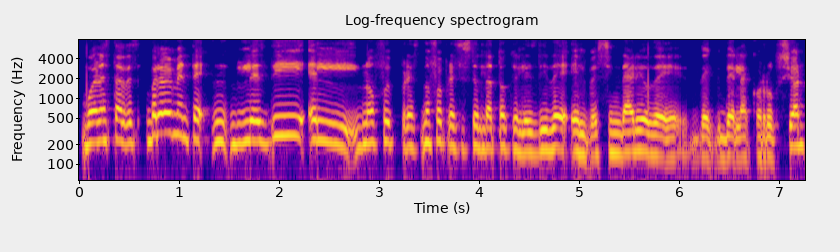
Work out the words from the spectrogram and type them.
Buenas tardes. Brevemente, les di el, no fue, no fue preciso el dato que les di del el vecindario de, de, la corrupción,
